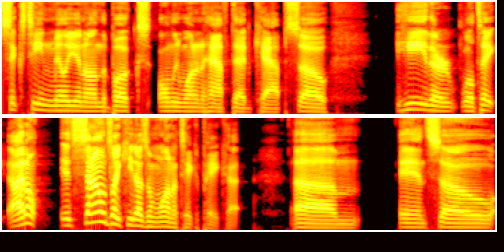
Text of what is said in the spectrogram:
sixteen million on the books, only one and a half dead cap. So he either will take. I don't. It sounds like he doesn't want to take a pay cut, um, and so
